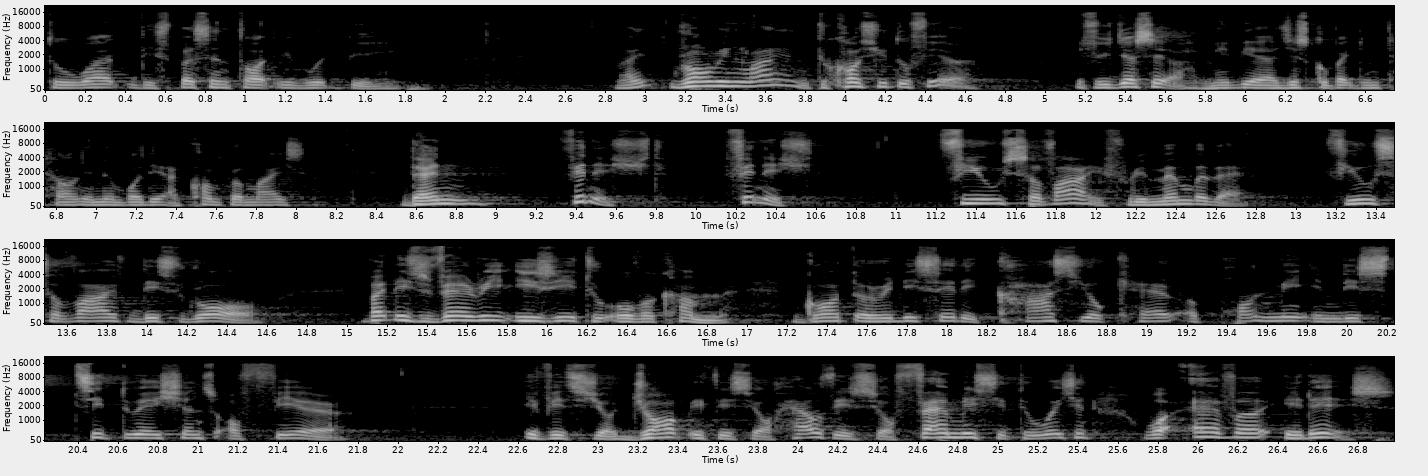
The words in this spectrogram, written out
to what this person thought it would be. Right? Roaring lion to cause you to fear. If you just say, oh, maybe I just go back, don't tell anybody, I compromise, then finished, finished. Few survive, remember that. Few survive this roar. But it's very easy to overcome. God already said it, cast your care upon me in these situations of fear. If it's your job, if it's your health, if it's your family situation, whatever it is,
